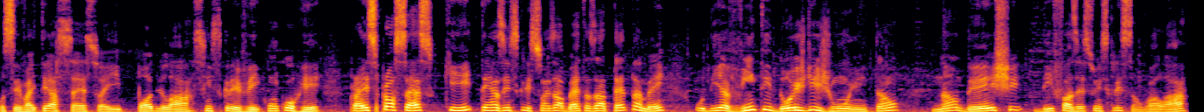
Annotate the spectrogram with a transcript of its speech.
Você vai ter acesso aí, pode ir lá se inscrever e concorrer para esse processo que tem as inscrições abertas até também o dia 22 de junho. Então, não deixe de fazer sua inscrição. Vá lá,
